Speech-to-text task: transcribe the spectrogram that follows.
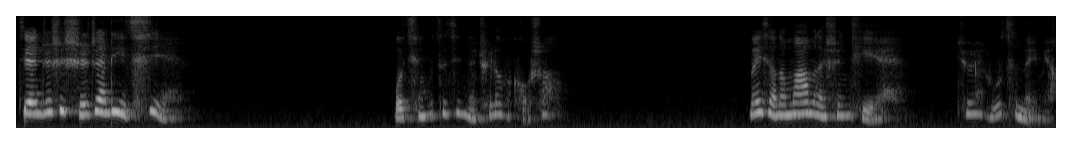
简直是实战利器。我情不自禁的吹了个口哨。没想到妈妈的身体居然如此美妙，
